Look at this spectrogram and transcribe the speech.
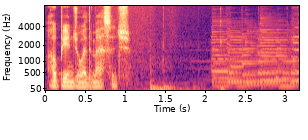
Hope you enjoy the message.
